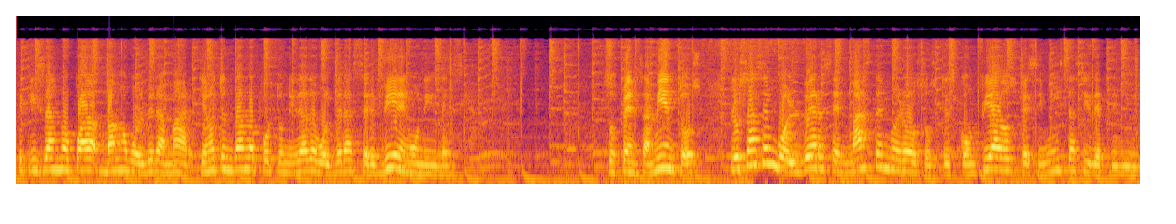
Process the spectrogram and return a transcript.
que quizás no van a volver a amar, que no tendrán la oportunidad de volver a servir en una iglesia. Sus pensamientos los hacen volverse más temerosos, desconfiados, pesimistas y deprimidos.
